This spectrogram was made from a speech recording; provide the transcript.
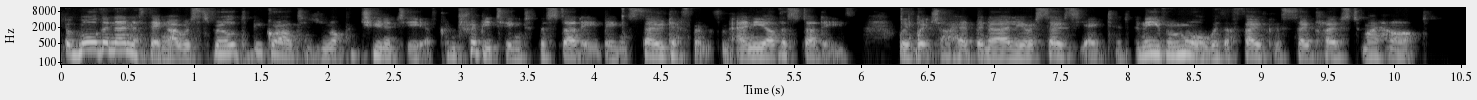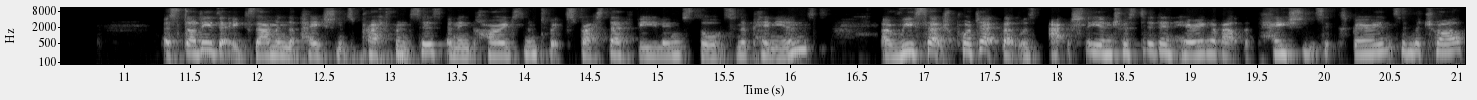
But more than anything, I was thrilled to be granted an opportunity of contributing to the study being so different from any other studies with which I had been earlier associated, and even more with a focus so close to my heart. A study that examined the patient's preferences and encouraged them to express their feelings, thoughts, and opinions. A research project that was actually interested in hearing about the patient's experience in the trial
